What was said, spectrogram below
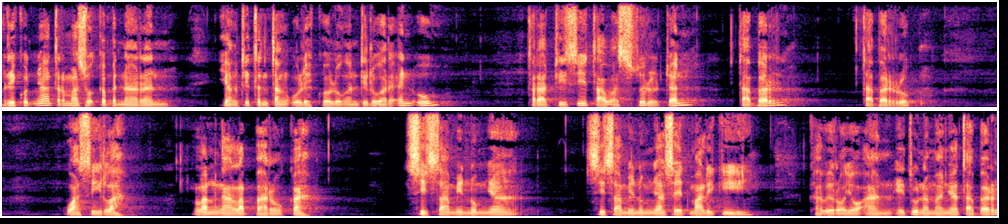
Berikutnya termasuk kebenaran yang ditentang oleh golongan di luar NU, tradisi tawassul dan tabar tabarruk wasilah lan ngalap barokah. Sisa minumnya sisa minumnya Said Maliki gawe royoan itu namanya tabar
